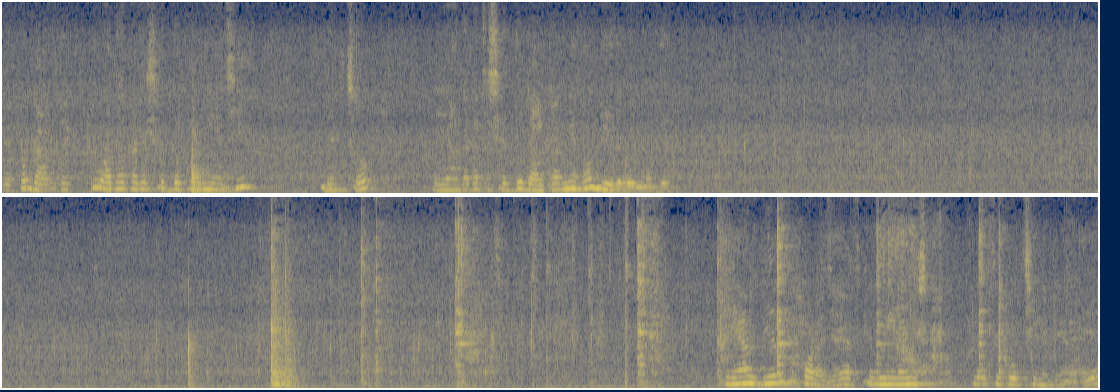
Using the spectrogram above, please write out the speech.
দেখো ডালটা একটু আধা কাঠে সেদ্ধ করে নিয়েছি দেখছ এই আধা কাঠা সেদ্ধ ডালটা আমি এখন দিয়ে দেবো এর মধ্যে। পেঁয়াজ দিয়েও তো করা যায়, আজকে আমি নিরামিষ করছি না পেঁয়াজ দিয়ে।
